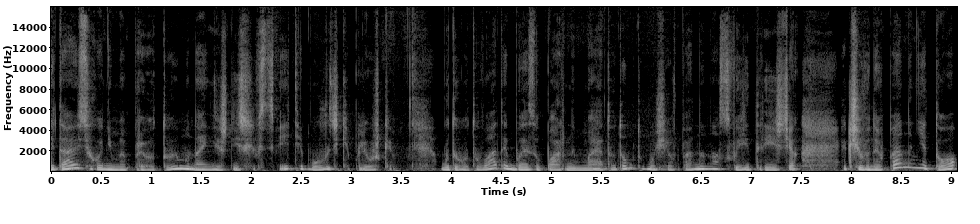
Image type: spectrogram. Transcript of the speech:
Вітаю! Сьогодні ми приготуємо найніжніші в світі булочки-плюшки. Буду готувати безопарним методом, тому що я впевнена в своїх дріжджах. Якщо ви не впевнені, то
